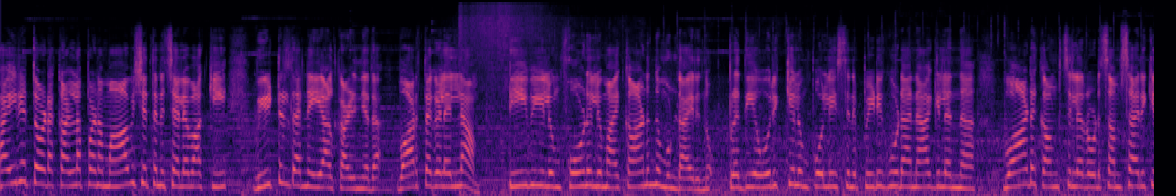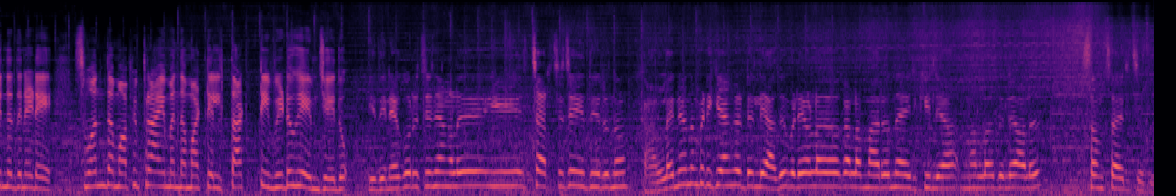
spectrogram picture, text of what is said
ധൈര്യത്തോടെ കള്ളപ്പണം ആവശ്യത്തിന് ചെലവാക്കി വീട്ടിൽ തന്നെ ഇയാൾ കഴിഞ്ഞത്. വാർത്തകളെല്ലാം ടിവിയിലും ഫോണിലുമായി കാണുന്നുമുണ്ടായിരുന്നു. പ്രതിയെ ഒരിക്കലും പോലീസിന് പിടികൂടാനാകില്ലെന്ന് വാർഡ് കൗൺസിലറോട് സംസാരിക്കുന്നതിനിടെ സ്വന്തം അഭിപ്രായമെന്ന മട്ടിൽ തട്ടി വിടുകയും ചെയ്തു. ഇതിനെക്കുറിച്ച് ഞങ്ങൾ ഈ ചർച്ച ചെയ്തിരുന്നു. കള്ളനെ ഒന്നും പിടിക്കാൻ കിട്ടില്ല. അത് ഇവിടെയുള്ള കള്ളന്മാരൊന്നും ആയിരിക്കില്ല എന്നുള്ളതിൽ ആൾ സംസാരിച്ചത്.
